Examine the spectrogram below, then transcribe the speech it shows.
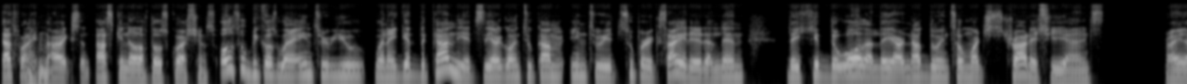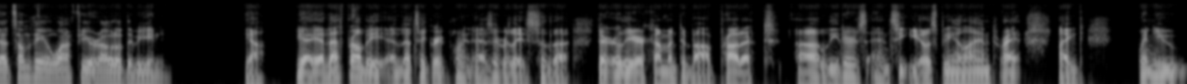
That's when mm-hmm. I start asking all of those questions. Also, because when I interview, when I get the candidates, they are going to come into it super excited and then they hit the wall and they are not doing so much strategy and it's right that's something i want to figure out at the beginning. Yeah. Yeah yeah that's probably uh, that's a great point as it relates to the the earlier comment about product uh, leaders and ceos being aligned right? Like mm-hmm. when you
